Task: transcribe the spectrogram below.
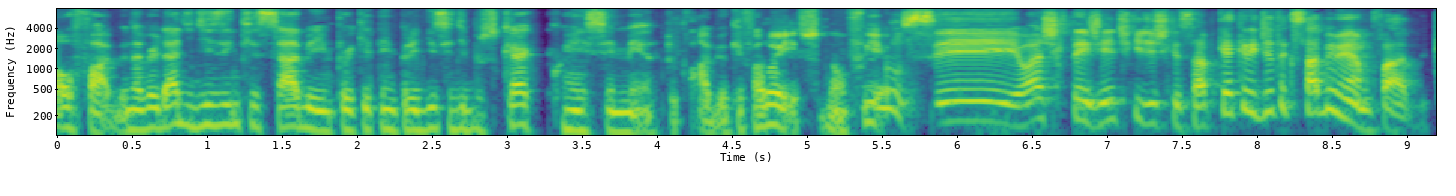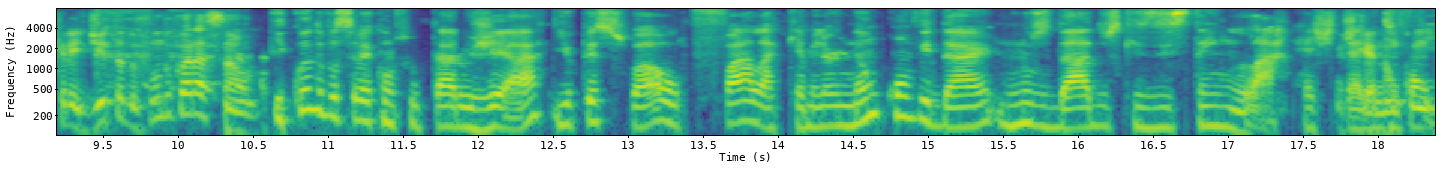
Ó, o Fábio, na verdade dizem que sabem porque tem preguiça de buscar conhecimento. Fábio que falou isso, não fui eu. Não sei, eu acho que tem gente que diz que sabe porque acredita que sabe mesmo, Fábio. Acredita do fundo do coração. e quando você vai consultar o GA e o pessoal fala que é melhor não convidar nos dados que existem lá. Hashtag acho que é não, con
